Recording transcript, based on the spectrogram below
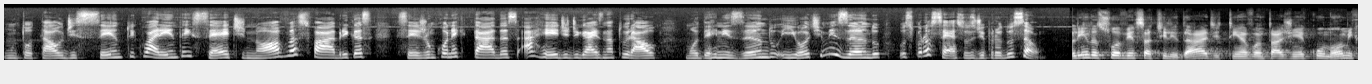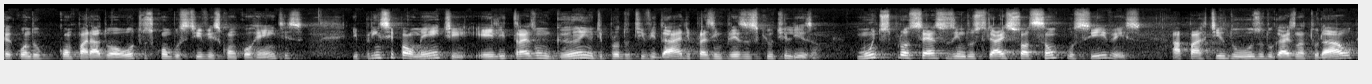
um total de 147 novas fábricas sejam conectadas à rede de gás natural, modernizando e otimizando os processos de produção. Além da sua versatilidade, tem a vantagem econômica quando comparado a outros combustíveis concorrentes e, principalmente, ele traz um ganho de produtividade para as empresas que utilizam. Muitos processos industriais só são possíveis a partir do uso do gás natural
